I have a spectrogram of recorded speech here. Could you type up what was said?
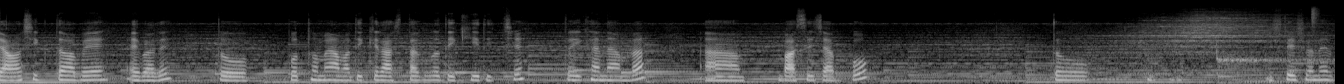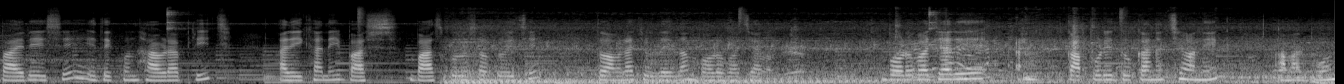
যাওয়া শিখতে হবে এবারে। তো প্রথমে আমাদেরকে রাস্তাগুলো দেখিয়ে দিচ্ছে। তো এখানে আমরা বাসে চাপবো। তো স্টেশনের বাইরে এসে এ দেখুন হাওড়া ব্রিজ, আর এইখানেই বাস, বাসগুলো সব রয়েছে। তো আমরা চলে এলাম বড় বাজার। বড় বাজারে কাপড়ের দোকান আছে অনেক। আমার বোন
